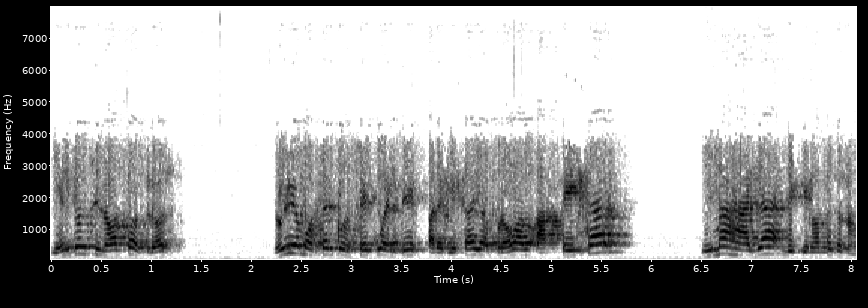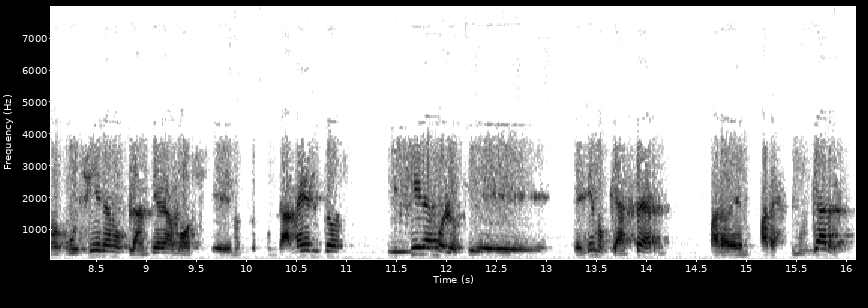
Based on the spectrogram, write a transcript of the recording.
Y entonces nosotros no íbamos a ser consecuentes para que se haya aprobado a pesar y más allá de que nosotros nos opusiéramos, planteáramos eh, nuestros fundamentos, hiciéramos lo que teníamos que hacer para, para explicar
